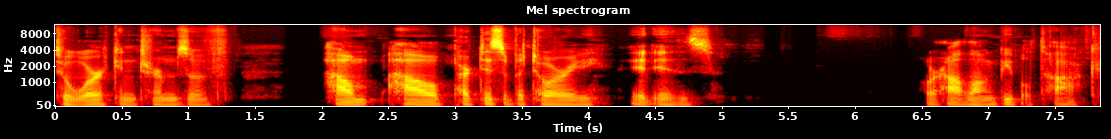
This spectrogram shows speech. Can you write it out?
to work in terms of how how participatory it is or how long people talk.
